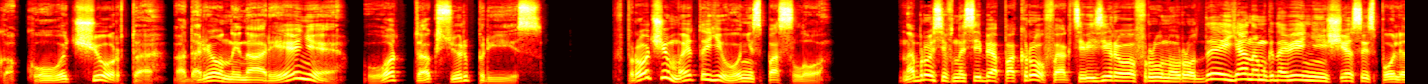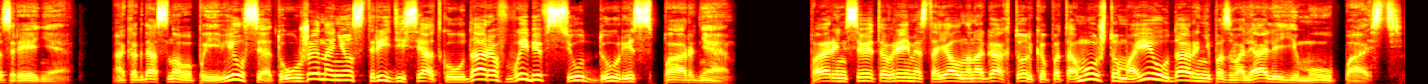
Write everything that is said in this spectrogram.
Какого черта? Одаренный на арене? Вот так сюрприз. Впрочем, это его не спасло. Набросив на себя покров и активизировав руну Роде, я на мгновение исчез из поля зрения. А когда снова появился, то уже нанес три десятка ударов, выбив всю дурь из парня. Парень все это время стоял на ногах только потому, что мои удары не позволяли ему упасть.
